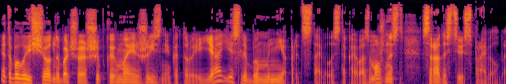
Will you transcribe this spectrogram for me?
Это было еще одной большой ошибкой в моей жизни, которую я, если бы мне представилась такая возможность, с радостью исправил бы.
